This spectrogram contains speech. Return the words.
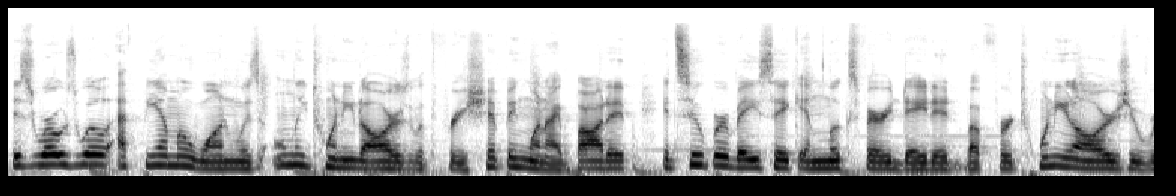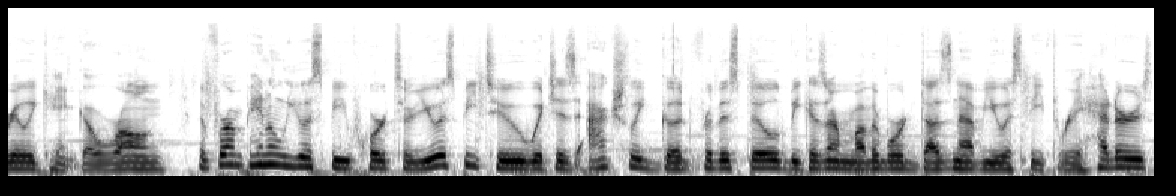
This Rosewill FBM01 was only $20 with free shipping when I bought it. It's super basic and looks very dated, but for $20 you really can't go wrong. The front panel USB ports are USB 2, which is actually good for this build because our motherboard doesn't have USB 3 headers,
